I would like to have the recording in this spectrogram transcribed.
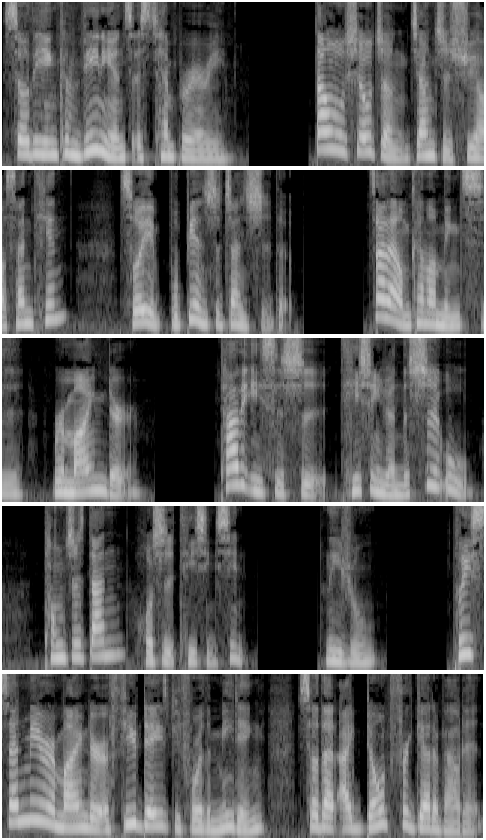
so the inconvenience is temporary. 道路修整将只需要三天，所以不便是暂时的。再来，我们看到名词 reminder，它的意思是提醒人的事物、通知单或是提醒信。例如，Please send me a reminder a few days before the meeting so that I don't forget about it.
